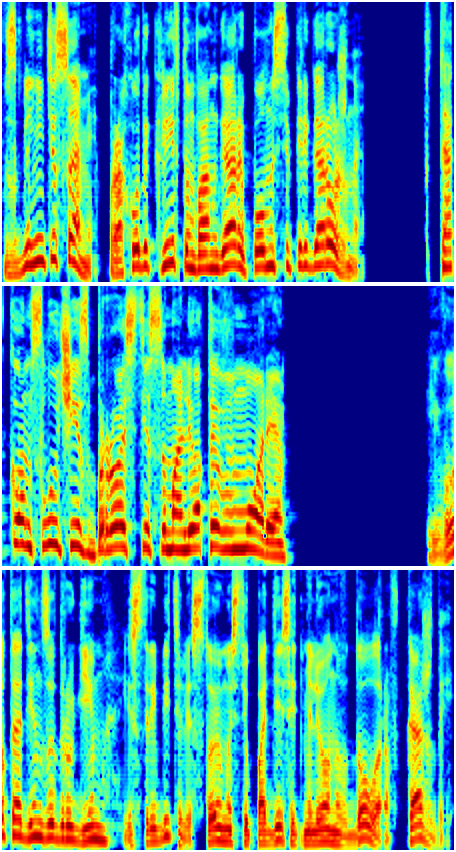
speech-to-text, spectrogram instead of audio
Взгляните сами, проходы к лифтам в ангары полностью перегорожены. В таком случае сбросьте самолеты в море!» И вот один за другим истребители стоимостью по 10 миллионов долларов каждый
